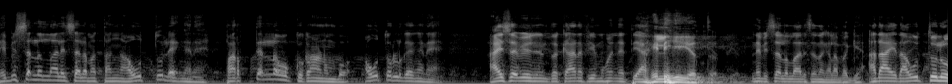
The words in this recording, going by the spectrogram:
നബി സല്ലല്ലാഹു അലൈഹി വസല്ലം തങ്ങ ഔത്തുൽ എങ്ങനെ? പർത്തെല്ലാം ഒക്കെ കാണുമ്പോൾ ഔത്തുള്ളുക എങ്ങനെ? ಆಯ್ಸಬಿಂದು ಕಾನಫಿ ಮೊಹನ್ನತಿ ಅಹಿಲಿಹಿ ಎಂದು ನಬಿಸಲ್ಲಾಲಿಸ ತಂಗಳ ಬಗ್ಗೆ ಅದಾಯದ ಅವತ್ತುಲು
